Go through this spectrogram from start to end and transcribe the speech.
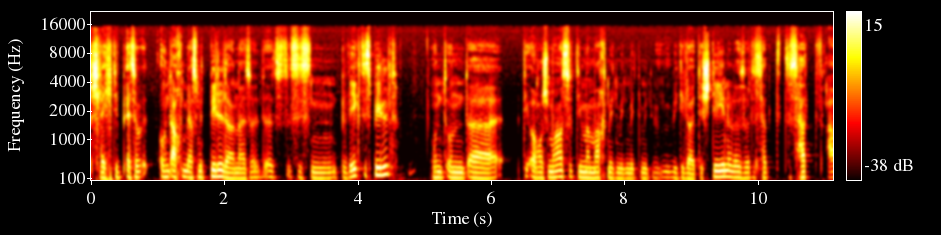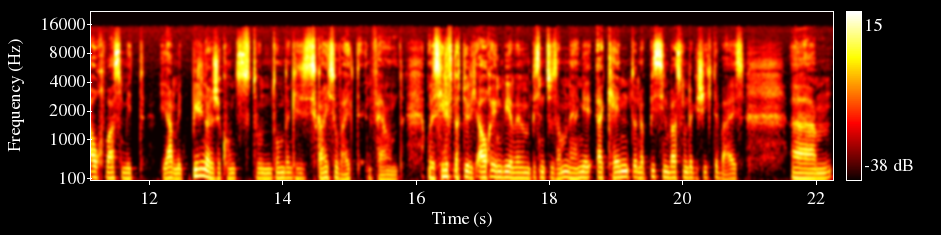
schlechte, also und auch was mit Bildern, also das ist ein bewegtes Bild und, und äh, die Arrangements, die man macht, mit, mit, mit, mit, wie die Leute stehen oder so, das hat, das hat auch was mit, ja, mit bildnerischer Kunst zu tun. Und darum denke ich, es ist gar nicht so weit entfernt. Und es hilft natürlich auch irgendwie, wenn man ein bisschen Zusammenhänge erkennt und ein bisschen was von der Geschichte weiß. Ähm,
